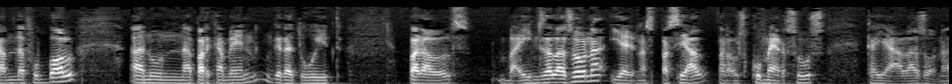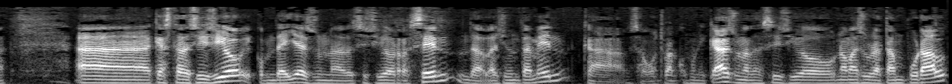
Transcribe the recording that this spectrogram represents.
camp de futbol en un aparcament gratuït per als veïns de la zona i en especial per als comerços que hi ha a la zona. Eh, aquesta decisió, i com deia, és una decisió recent de l'Ajuntament, que segons va comunicar és una decisió, una mesura temporal,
